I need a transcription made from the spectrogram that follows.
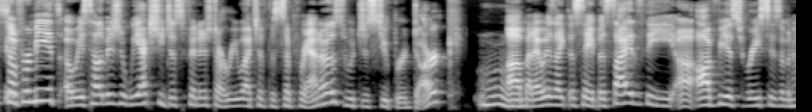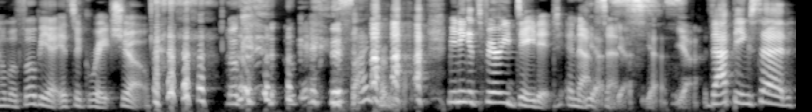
so for me, it's always television. We actually just finished our rewatch of The Sopranos, which is super dark. Mm. Um, and I always like to say, besides the uh, obvious racism and homophobia, it's a great show. okay. Okay. Aside from that, Meaning it's very dated in that yes, sense. yes, yes. Yeah. That being said,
